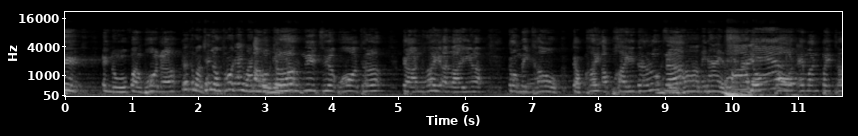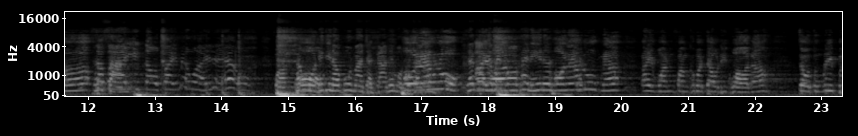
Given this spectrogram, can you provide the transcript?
นี่ไอ้หนูฟังพ่อนะ ก็กระหม่อมฉันลงโทษไอ้วันเอาอยู่เถเนี่ยอะนี่เชื่อพ่อเถอะการให้อะไรอะก็ไม่เท่ากับให้อภัยนะลูกเสียนะ พ่อไม่ได้หรอก ยกโทษให้มันไปเถอะสบายอีกต่อไปไม่ไหวแล้ว ฟังทั้งพ่อ หมดที่ที่เราพูดมาจัดการให้หมดพอเข้าใจไหมแล้วลูกแล้วก็ไอ้ยังวัไม่นพอแค่นี้นะ พอแล้วลูกนะ ไอ้วันฟังข้าพเจ้าดีกว่านะ เจ้าต้องรีบไป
